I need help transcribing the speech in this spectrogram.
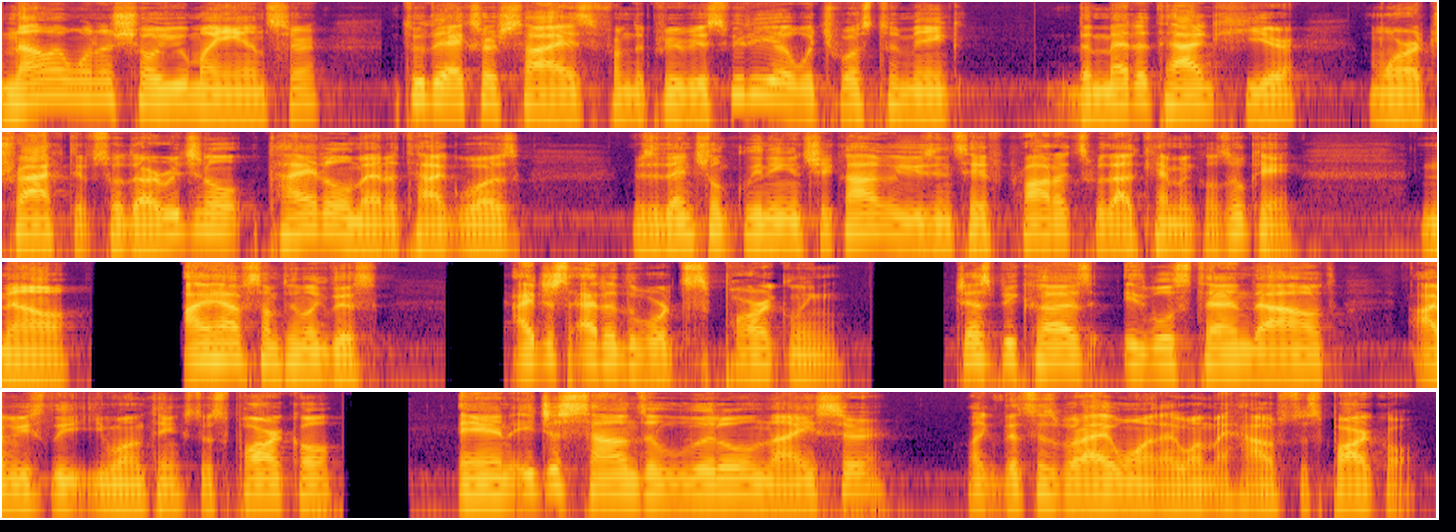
Now I want to show you my answer to the exercise from the previous video, which was to make the meta tag here more attractive. So the original title meta tag was residential cleaning in Chicago using safe products without chemicals. Okay. Now I have something like this. I just added the word sparkling just because it will stand out. Obviously, you want things to sparkle and it just sounds a little nicer. Like, this is what I want. I want my house to sparkle.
